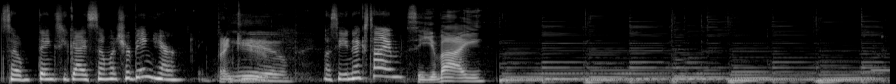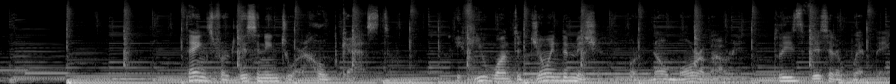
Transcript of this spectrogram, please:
So thanks, you guys, so much for being here. Thank, Thank you. you. We'll see you next time. See you. Bye. Thanks for listening to our Hopecast. If you want to join the mission or know more about it, please visit our webpage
